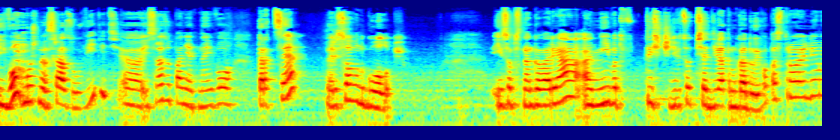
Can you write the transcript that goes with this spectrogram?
его можно сразу увидеть э, и сразу понять на его торце нарисован голубь. И, собственно говоря, они вот в 1959 году его построили.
